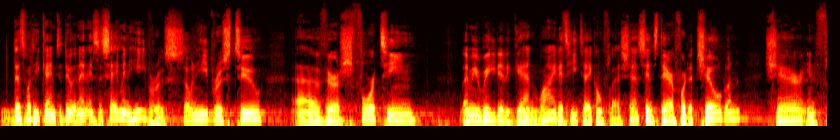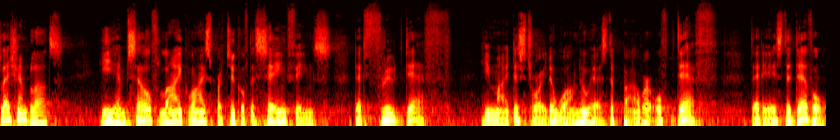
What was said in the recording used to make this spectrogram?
That's what he came to do. And it's the same in Hebrews. So in Hebrews 2, uh, verse 14, let me read it again. Why did he take on flesh? Eh? Since therefore the children share in flesh and blood, he himself likewise partook of the same things, that through death he might destroy the one who has the power of death, that is, the devil,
